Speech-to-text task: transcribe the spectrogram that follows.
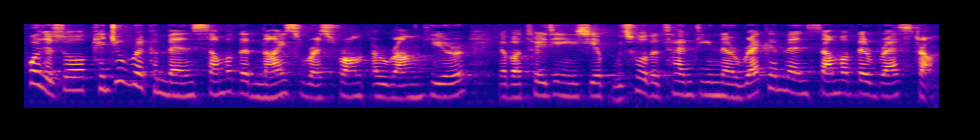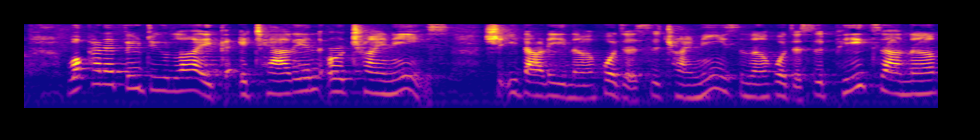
或者说，Can you recommend some of the nice restaurant around here？要不要推荐一些不错的餐厅呢？Recommend some of the restaurant. What kind of food do you like? Italian or Chinese？ 是意大利呢，或者是 Chinese 呢，或者是 pizza 呢？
